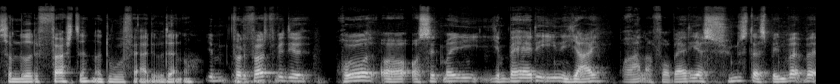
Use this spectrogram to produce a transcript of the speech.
som noget af det første, når du var færdiguddannet? Jamen, for det første vil jeg prøve at, at sætte mig ind i, jamen, hvad er det egentlig, jeg brænder for? Hvad er det, jeg synes, der er spændende? Hvad, hvad,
